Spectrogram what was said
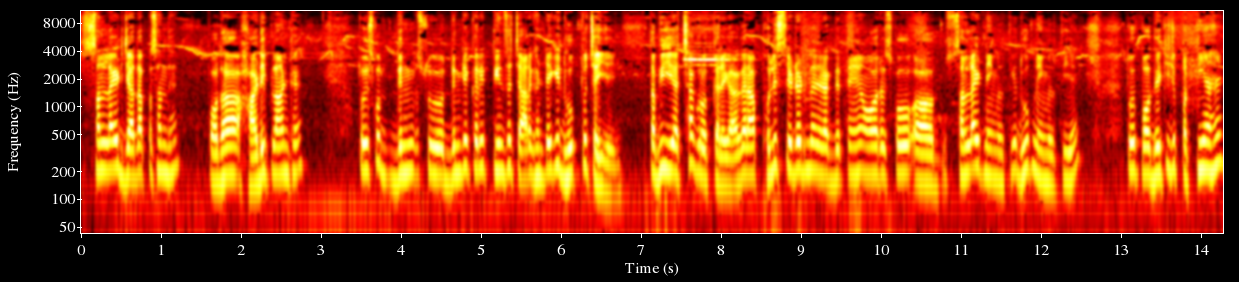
सनलाइट ज़्यादा पसंद है। पौधा हार्डी प्लांट है। तो इसको दिन दिन के करीब तीन से चार घंटे की धूप तो चाहिए ही। तभी ये अच्छा ग्रोथ करेगा। अगर आप फुल शेडेड में रख देते हैं और इसको सनलाइट नहीं मिलती है, धूप नहीं मिलती है तो पौधे की जो पत्तियाँ हैं,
